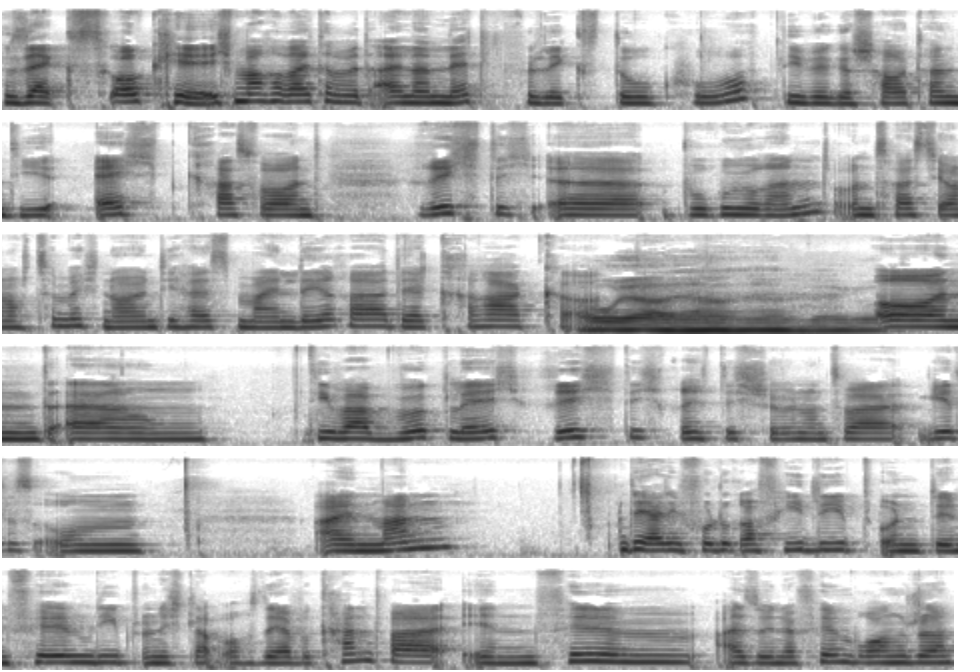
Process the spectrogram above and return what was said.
Sechs, okay. Ich mache weiter mit einer Netflix-Doku, die wir geschaut haben, die echt krass war und richtig äh, berührend. Und zwar ist die auch noch ziemlich neu und die heißt Mein Lehrer, der Krake. Oh ja, ja, ja, sehr gut. Und ähm, die war wirklich richtig, richtig schön. Und zwar geht es um einen Mann, der die Fotografie liebt und den Film liebt und ich glaube auch sehr bekannt war in Filmen, also in der Filmbranche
